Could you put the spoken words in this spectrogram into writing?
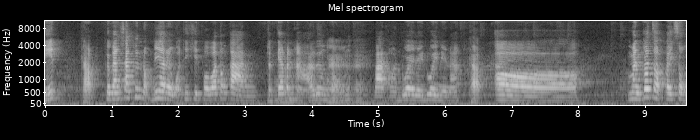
ณิชย์ครับคือแบงก์ชาติขึ้นดอกเบี้ยเร็วกว่าที่คิดเพราะว่าต้องการจะแก้ปัญหาเรื่องของเออเออบาทอ่อนด้วยอะไรด้วยเนี่ยนะครับเอ่อ มันก็จะไปส่ง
